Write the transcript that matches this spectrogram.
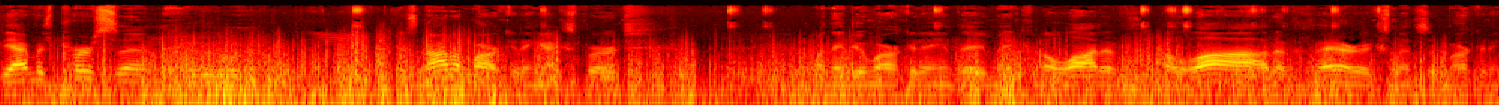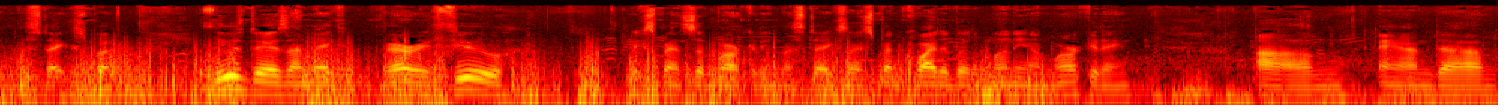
The average person who is not a marketing expert, when they do marketing, they make a lot of a lot of very expensive marketing mistakes. But these days, I make very few expensive marketing mistakes. I spend quite a bit of money on marketing, um, and um,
